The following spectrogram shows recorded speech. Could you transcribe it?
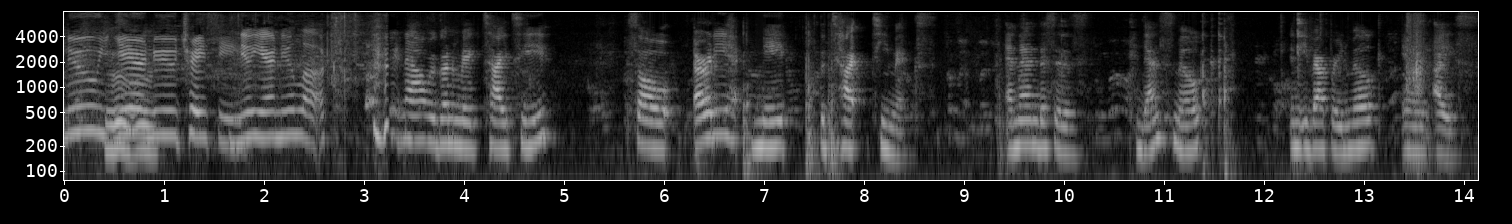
New year, Ooh. new Tracy. New year, new look. Right now we're gonna make Thai tea. So I already made the Thai tea mix. And then this is condensed milk and evaporated milk and ice.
